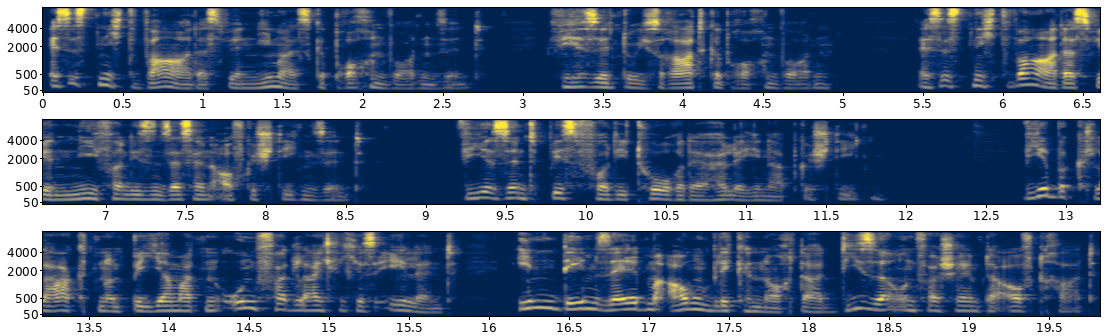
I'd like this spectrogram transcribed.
Es ist nicht wahr, dass wir niemals gebrochen worden sind. Wir sind durchs Rad gebrochen worden. Es ist nicht wahr, dass wir nie von diesen Sesseln aufgestiegen sind. Wir sind bis vor die Tore der Hölle hinabgestiegen. Wir beklagten und bejammerten unvergleichliches Elend, in demselben Augenblicke noch, da dieser Unverschämte auftrat,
